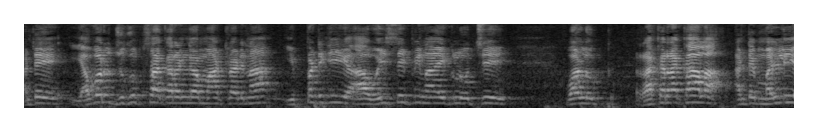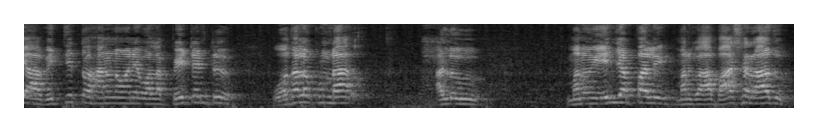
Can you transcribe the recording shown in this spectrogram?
అంటే ఎవరు జుగుప్సాకరంగా మాట్లాడినా ఇప్పటికీ ఆ వైసీపీ నాయకులు వచ్చి వాళ్ళు రకరకాల అంటే మళ్ళీ ఆ వ్యక్తిత్వ హననం అనే వాళ్ళ పేటెంట్ వదలకుండా వాళ్ళు మనం ఏం చెప్పాలి? మనకు ఆ భాష రాదు.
